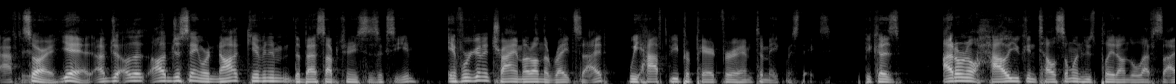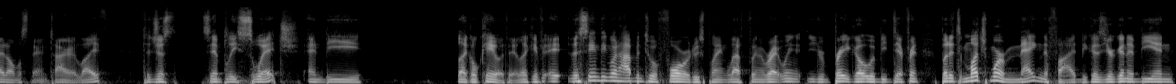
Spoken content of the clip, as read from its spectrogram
after. Sorry. Yeah, I'm just I'm just saying we're not giving him the best opportunities to succeed. If we're going to try him out on the right side, we have to be prepared for him to make mistakes. Because I don't know how you can tell someone who's played on the left side almost their entire life to just simply switch and be like okay with it. Like if it, the same thing would happen to a forward who's playing left wing, right wing, your breakout would be different, but it's much more magnified because you're going to be in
